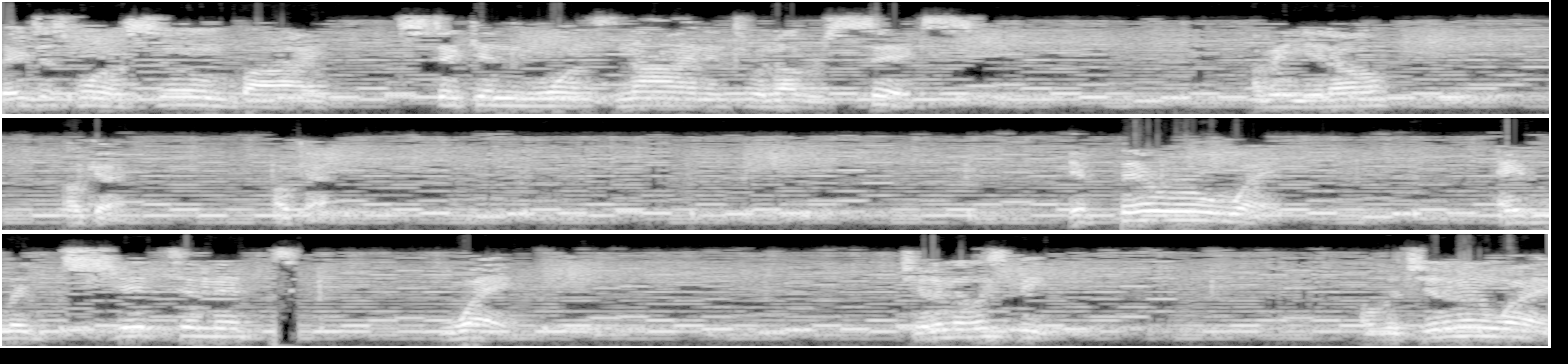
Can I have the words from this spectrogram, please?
They just want to assume by sticking one's nine into another six. I mean, you know? Okay. Okay. If there were a way, a legitimate way, legitimately speaking, a legitimate way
